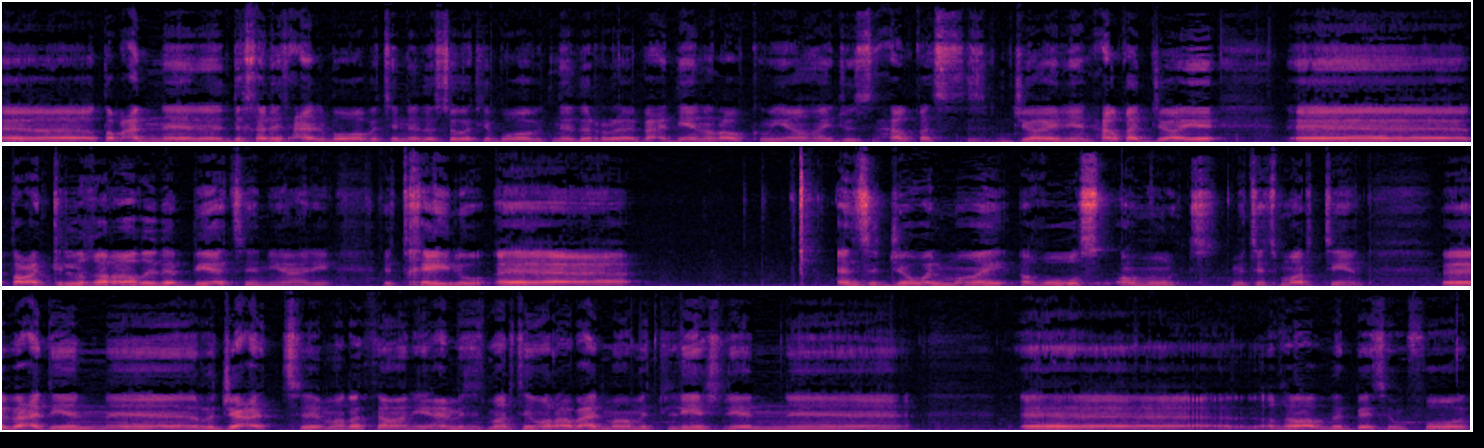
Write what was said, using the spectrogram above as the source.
آه طبعا دخلت على بوابة ال Nether سويت لي بوابة Nether آه، بعدين أراوكم إياها. جزء الحلقة الجاية لأن الحلقة الجاية آه طبعا كل الغراض ذبيتهن يعني. تخيلوا آه أنزل جوا الماي أغوص وأموت. متت مرتين. بعدين آه رجعت مرة ثانية. يعني متت مرتين وراها بعد ما مت. ليش؟ لأن آه آه غراض ذبيتهم فوق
